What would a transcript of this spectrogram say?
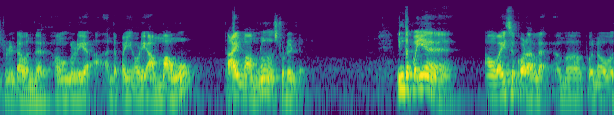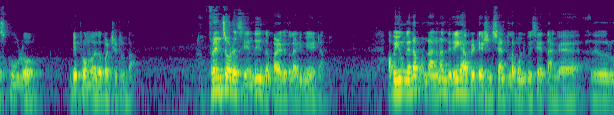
ஸ்டூடெண்ட்டாக வந்தார். அவங்களுடைய அந்த பையனுடைய அம்மாவும் தாய் மாமனும் ஸ்டூடெண்ட்டு இந்த பையன் அவன் வயசு கோளாறில் பொண்ணோ ஸ்கூலோ டிப்ளமோ ஏதோ படிச்சுட்டு இருந்தான். ஃப்ரெண்ட்ஸோடு சேர்ந்து இந்த பழக்கத்தில் அடிமையாயிட்டான். அப்போ இவங்க என்ன பண்ணாங்கன்னா இந்த ரீஹாபிலிட்டேஷன் சென்டரில் கொண்டு போய் சேர்த்தாங்க. அது ஒரு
